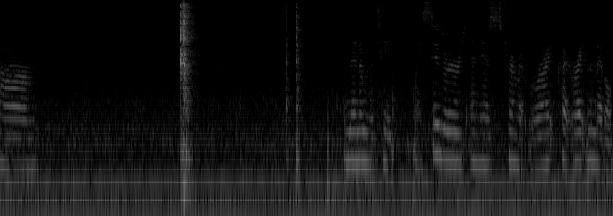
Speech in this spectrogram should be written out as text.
Um, and then I'm going to take my scissors and just trim it right, cut right in the middle.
